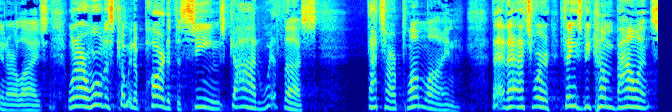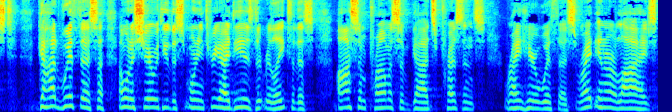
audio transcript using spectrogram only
in our lives. When our world is coming apart at the seams, God with us, that's our plumb line. That, that's where things become balanced. God with us. I want to share with you this morning three ideas that relate to this awesome promise of God's presence right here with us, right in our lives.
